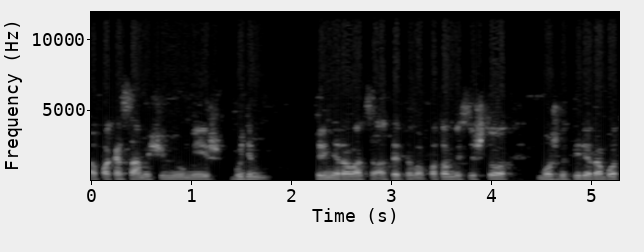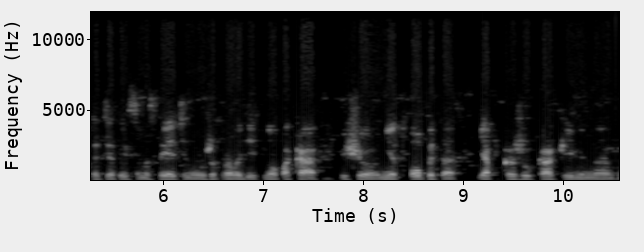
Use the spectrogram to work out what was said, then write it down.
а пока сам еще не умеешь. Будем тренироваться от этого. Потом, если что, можно переработать это и самостоятельно уже проводить. Но пока еще нет опыта, я покажу, как именно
